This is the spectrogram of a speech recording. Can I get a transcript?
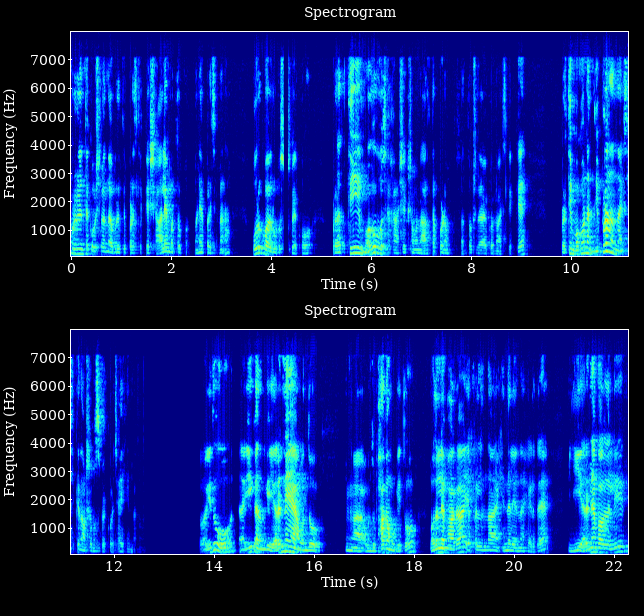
ಪರ್ಯಂತ ಕೌಶಲ್ಯವನ್ನು ಅಭಿವೃದ್ಧಿಪಡಿಸಲಿಕ್ಕೆ ಶಾಲೆ ಮತ್ತು ಮನೆ ಪರಿಸರನ ಪೂರಕವಾಗಿ ರೂಪಿಸಬೇಕು. ಪ್ರತಿ ಮಗುವು ಸಹ ಶಿಕ್ಷಣವನ್ನು ಅರ್ಥಪೂರ್ಣ ಸಂತೋಷದಾಯಕವನ್ನು ಸಂತೋಷದಾಯಕವಾಗಿಸಲಿಕ್ಕೆ ಪ್ರತಿ ಮಗುವನ್ನ ನಿಪುಣನನ್ನಾಗಿಸಲಿಕ್ಕೆ ನಾವು ಶ್ರಮಿಸಬೇಕು. ಜೈ ಹಿಂದ್ ಇದು ಈಗ ನಮಗೆ ಎರಡನೇ ಒಂದು ಒಂದು ಭಾಗ ಮುಗೀತು. ಮೊದಲನೇ ಭಾಗ ಎಫ್ ಎಲ್ನ ಹಿನ್ನೆಲೆಯನ್ನ ಹೇಳಿದೆ. ಈ ಎರಡನೇ ಭಾಗದಲ್ಲಿ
